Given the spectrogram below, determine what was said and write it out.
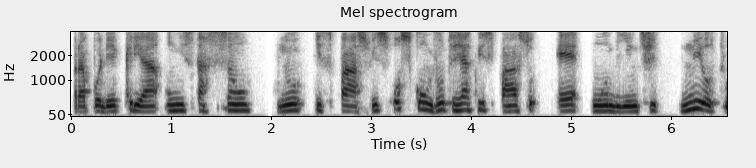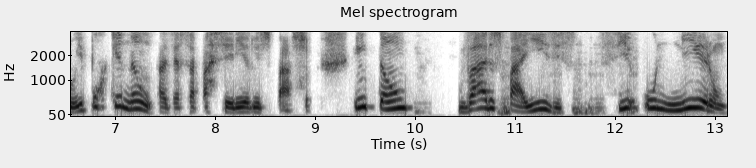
para poder criar uma estação no espaço, esforço conjunto, já que o espaço é um ambiente neutro. E por que não fazer essa parceria no espaço? Então, vários países se uniram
